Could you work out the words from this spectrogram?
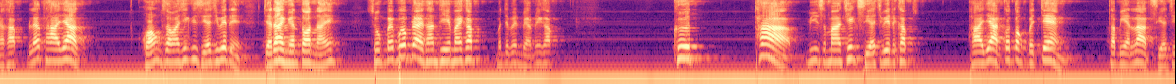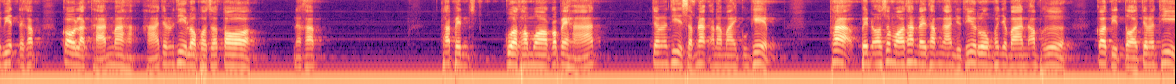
นะครับ แล้วทายาทของสมาชิกที่เสียชีวิตนี่จะได้เงินตอนไหน ส่งไปปุ๊บได้ทันทีไหมครับ มันจะเป็นแบบนี้ครับ คือ ถ้ามีสมาชิกเสียชีวิตนะครับทายาทก็ต้องไปแจ้งทะเบียนราษเสียชีวิตนะครับ ก็เอาหลักฐานมาหาเจ้าหน้าที่รพสตนะครับ ถ้าเป็นกลัวทมก็ไปหาเจ้าหน้าที่สำนักอนามัยกรุงเทพ ถ้าเป็นอสมท่านใดทำงานอยู่ที่โรงพยาบาลอำเภอ ก็ติดต่อเจ้าหน้าที่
